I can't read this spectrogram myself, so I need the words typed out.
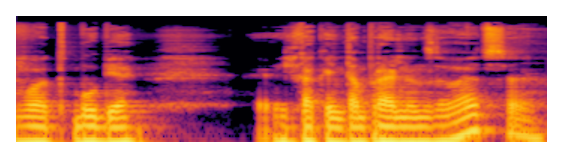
вот бубе или как они там правильно называются,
